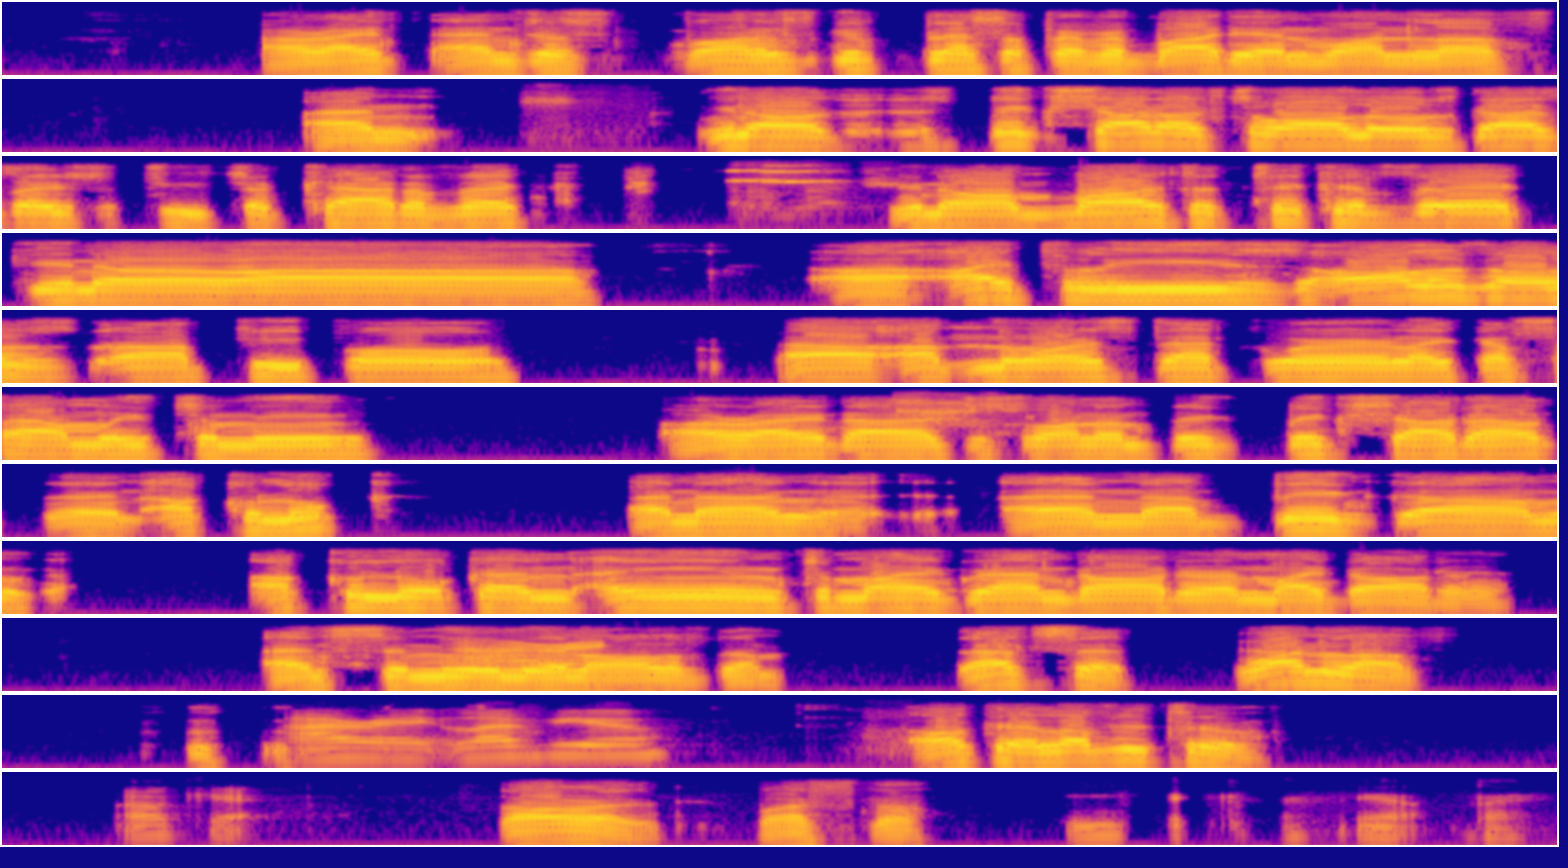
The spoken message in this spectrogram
All right, and just want to give bless up everybody and one love, and you know, big shout out to all those guys I used to teach at Kativik you know, Martha Tikovic, you know, uh, uh, I Please, all of those uh, people uh, up north that were like a family to me. All right, I just want a big, big shout out and Akuluk, and and a big um, Akuluk and aim to my granddaughter and my daughter, and Simuni right. and all of them. That's it. One love. all right, love you. Okay, love you too. Okay. All right. Bye for now. Yeah, bye.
